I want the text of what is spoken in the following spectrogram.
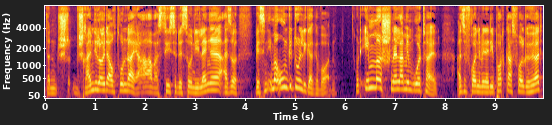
dann schreiben die Leute auch drunter, ja, was ziehst du das so in die Länge? Also wir sind immer ungeduldiger geworden und immer schneller mit dem Urteil. Also Freunde, wenn ihr die Podcast-Folge hört,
